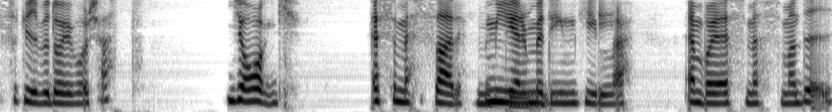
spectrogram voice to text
skriver då i vår chatt. Jag smsar Med mer din- med din kille än vad jag smsar med dig.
